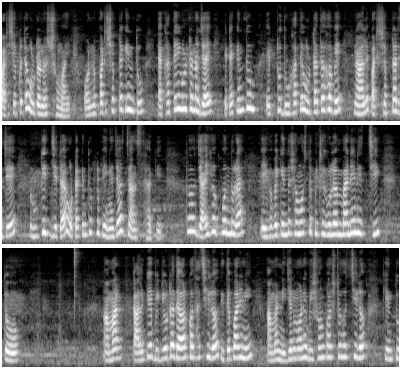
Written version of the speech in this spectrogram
পাটিসাপটাটা উল্টানোর সময়। অন্য পাটিসাপটা কিন্তু এক হাতেই উল্টানো যায়, এটা কিন্তু একটু দু হাতে উল্টাতে হবে, নাহলে পাটিসাপটার যে রুটির যেটা, ওটা কিন্তু একটু ভেঙে যাওয়ার চান্স থাকে। তো যাই হোক বন্ধুরা, এইভাবে কিন্তু সমস্ত পিঠেগুলো আমি বানিয়ে নিচ্ছি। তো আমার কালকে ভিডিওটা দেওয়ার কথা ছিল, দিতে পারিনি। আমার নিজের মনে ভীষণ কষ্ট হচ্ছিল, কিন্তু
